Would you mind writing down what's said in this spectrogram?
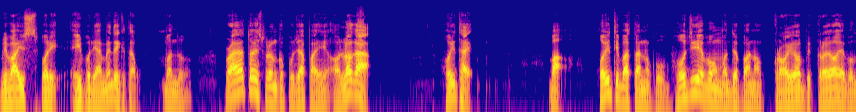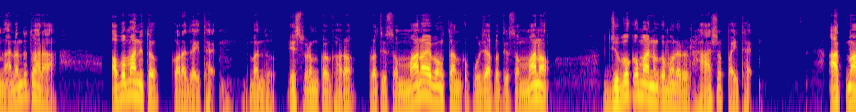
ବିବାହିସ ପରି ଏହିପରି ଆମେ ଦେଖିଥାଉ। ବନ୍ଧୁ ପ୍ରାୟତଃ ଈଶ୍ୱରଙ୍କ ପୂଜା ପାଇଁ ଅଲଗା ହୋଇଥାଏ ବା ହୋଇଥିବା ସ୍ଥାନକୁ ଭୋଜି ଏବଂ ମଦ୍ୟପାନ କ୍ରୟ ବିକ୍ରୟ ଏବଂ ଆନନ୍ଦ ଦ୍ୱାରା ଅପମାନିତ କରାଯାଇଥାଏ। ବନ୍ଧୁ ଈଶ୍ୱରଙ୍କ ଘର ପ୍ରତି ସମ୍ମାନ ଏବଂ ତାଙ୍କ ପୂଜା ପ୍ରତି ସମ୍ମାନ ଯୁବକମାନଙ୍କ ମନରେ ହ୍ରାସ ପାଇଥାଏ। ଆତ୍ମା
